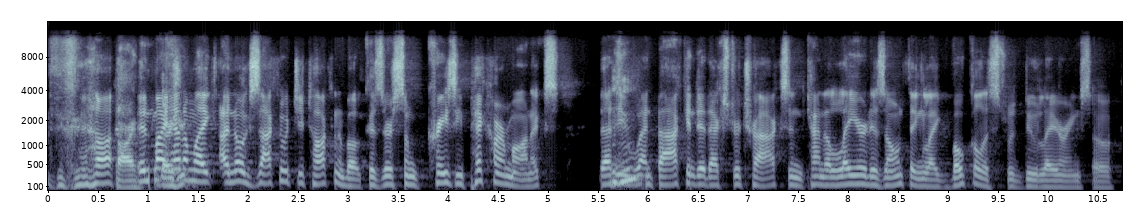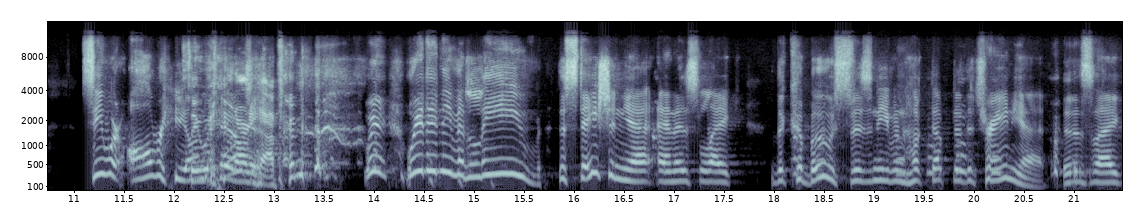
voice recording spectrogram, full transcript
Sorry. in my There's head, your- I'm like, I know exactly what you're talking about because there's some crazy pick harmonics that he Mhm. went back and did extra tracks and kind of layered his own thing like vocalists would do layering. So, see, we're already See, on the it already happened. we we didn't even leave the station yet, and it's like the caboose isn't even hooked up to the train yet. It's like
